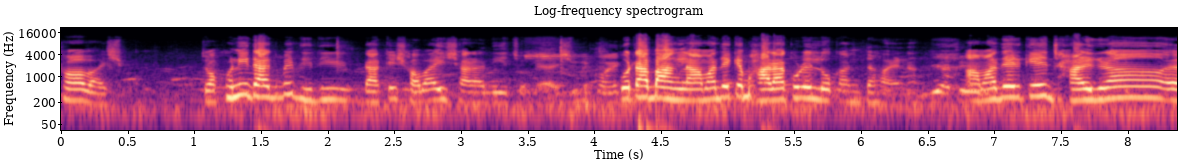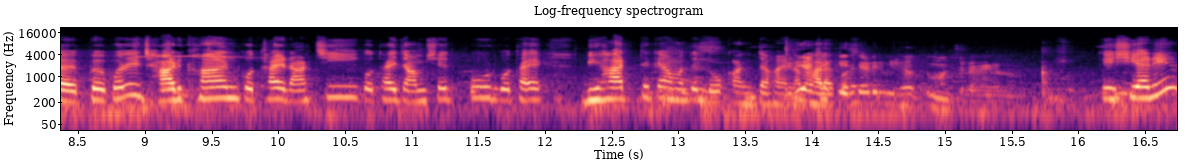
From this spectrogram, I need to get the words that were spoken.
সব আসবে। যখনই ডাকবে দিদির ডাকে সবাই সারা দিয়ে চলে আসবে। গোটা বাংলা আমাদেরকে ভাড়া করে লোক আনতে হয় না। আমাদেরকে ঝাড়গ্রাম আহ, কোথায় ঝাড়খণ্ড কোথায় রাঁচি কোথায় জামশেদপুর কোথায় বিহার থেকে আমাদের লোক আনতে হয় না ভাড়া করে। কেশিয়ারির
